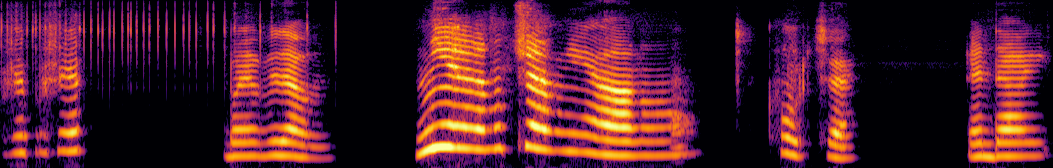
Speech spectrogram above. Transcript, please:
Proszę, proszę. Bo ja wydałem. Nie, no czemu nie ja, no. Kurczę. Redaj.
